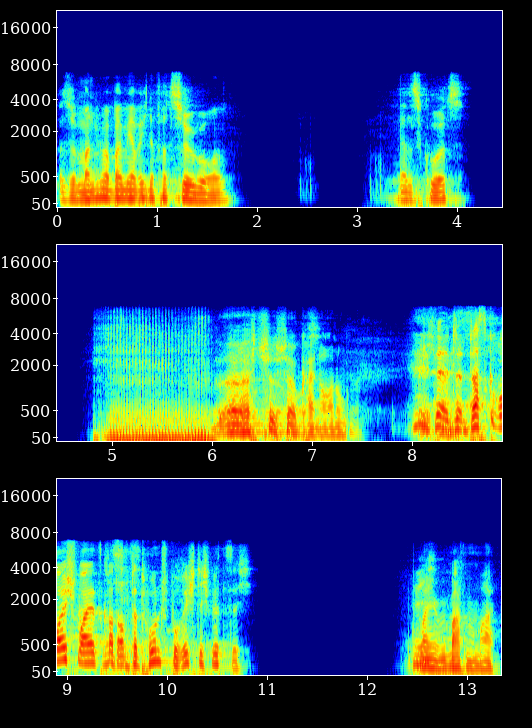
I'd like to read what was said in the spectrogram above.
Also manchmal bei mir habe ich eine Verzögerung. Ganz kurz. Äh, tsch, tsch, keine Ahnung. Äh, Das Geräusch war jetzt gerade auf der Tonspur richtig witzig. Mann, Machen wir mal.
